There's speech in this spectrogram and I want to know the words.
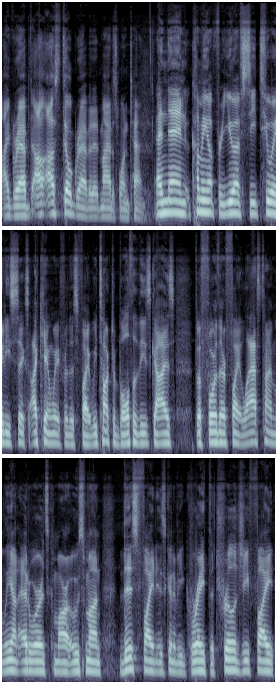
I grabbed. I'll, I'll still grab it at minus one ten. And then coming up for UFC 286, I can't wait for this fight. We talked to both of these guys before their fight last time. Leon Edwards, Kamaru Usman. This fight is going to be great. The trilogy fight.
